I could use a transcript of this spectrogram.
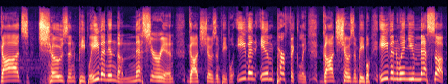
God's chosen people. Even in the mess you're in, God's chosen people. Even imperfectly, God's chosen people. Even when you mess up,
